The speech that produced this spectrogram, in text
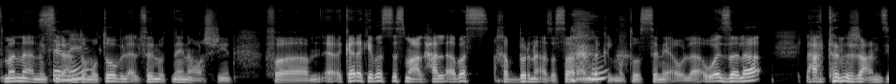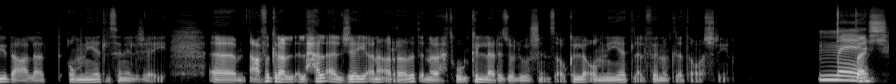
أتمنى إنه يصير؟ عنده موتو بال 2022 فكركي بس تسمع الحلقة بس خبرنا إذا صار عندك الموتو السنة أو لا وإذا لا لحتى نرجع نزيد على أمنيات السنة الجايه على فكرة الحلقة الجاية أنا قررت انها رح تكون كلها resolutions أو كلها أمنيات ل 2023 ماشي.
